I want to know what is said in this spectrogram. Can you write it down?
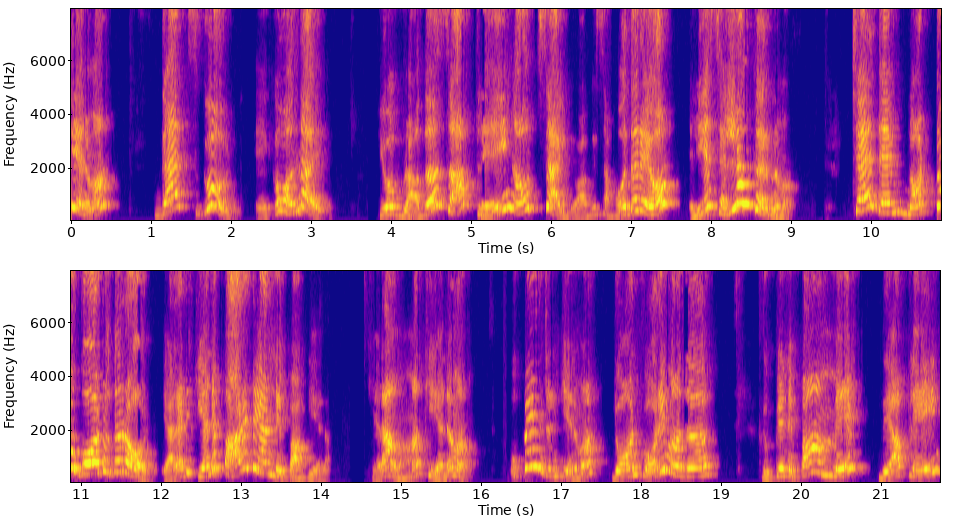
කියනවා that's good. ඒක හොඳයි. Your brothers are playing outside. ඔයාගේ සහෝදරයෝ එළිය සෙල්ලම් කරනවා. Tell them not to go to the road. එයාලට කියන්නේ පාරට යන්න එපා කියලා. කියලා අම්මා කියනවා. උපේන්ද්‍රන් කියනවා don't worry mother. දුක් වෙන්න එපා අම්මේ. They are playing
